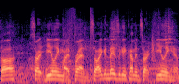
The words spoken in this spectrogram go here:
So I'll start healing my friend. So I can basically come and start healing him.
